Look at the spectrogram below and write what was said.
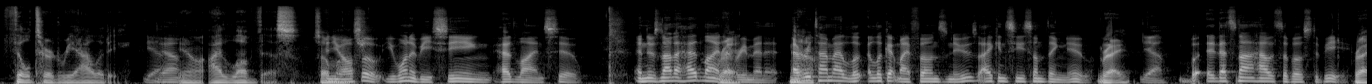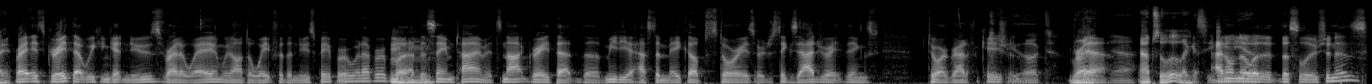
filtered reality yeah, Yeah. you know i love this so and you much. also you want to be seeing headlines too and there's not a headline Right. every minute No. every time i look I look at my phone's news i can see something new right yeah but eh, that's not how it's supposed to be Right. right it's great that we can get news right away and we don't have to wait for the newspaper or whatever but at the mm-hmm. same time it's not great that the media has to make up stories or just exaggerate things to our keep gratification. you hooked. Right. Yeah. yeah. Absolutely. Legacy i don't know what the solution is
